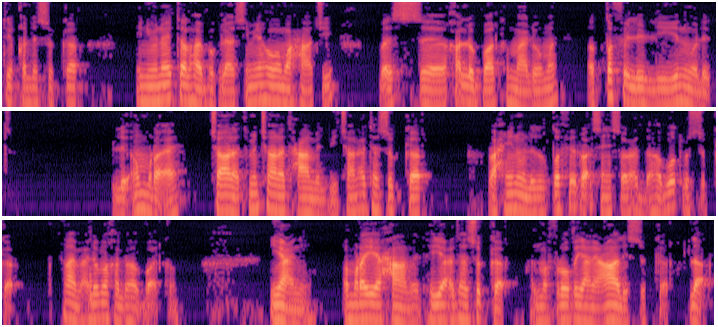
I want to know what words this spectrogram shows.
وقت يقل السكر ال neonatal hypoglycemia هو ما حاكي بس خلوا ببالكم معلومة. الطفل اللي ينولد لأمرأة كانت من كانت حامل بيه كان عندها سكر. راح ينولد الطفل رأسا يصير عنده هبوط بالسكر هاي معلومة خلوها ببالكم. يعني أمرية حامل هي عندها سكر. المفروض يعني عالي السكر. لا.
